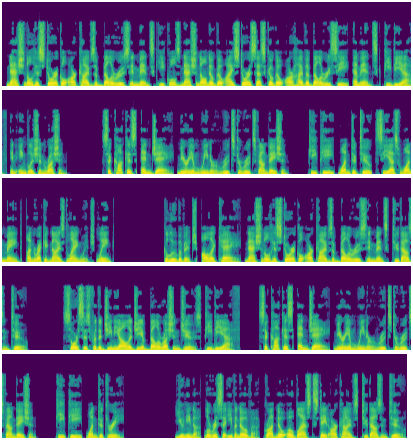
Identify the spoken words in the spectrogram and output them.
National Historical Archives of Belarus in Minsk equals Nationalnogo Istoriseskogo Archiva Belarusi, Minsk PDF in English and Russian. Secaucus, N.J., Miriam Weiner Routes to Roots Foundation pp. 1–2, CS1 maint, unrecognized language link. Golubovich, Alla K., National Historical Archives of Belarus in Minsk 2002. Sources for the Genealogy of Belarusian Jews PDF. Secaucus, N.J., Miriam Weiner Routes to Roots Foundation. pp. 1–3. Unina, Larissa Ivanova, Grodno Oblast State Archives 2002.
